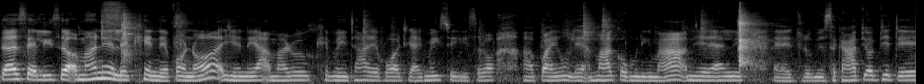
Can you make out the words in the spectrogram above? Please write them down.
သွားဆယ်လီဆိုအမားနဲ့လည်းခင်နေပေါ့နော်အရင်တည်းကအမားတို့ခင်မင်ကြရဲပေါ့ဒီတိုင်းမိတ်ဆွေကြီးဆိုတော့အာပိုင်းကိုလည်းအမားကုမ္ပဏီမှာအမြဲတမ်းလေးအဲဒီလိုမျိုးစကားပြောဖြစ်တယ်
